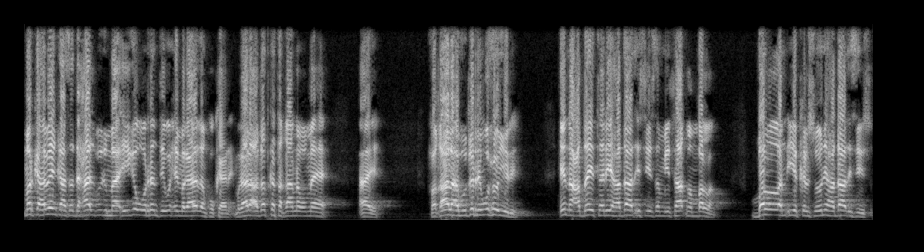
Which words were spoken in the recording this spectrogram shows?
marka habeenkaa saddexaad buu yidhi maa iiga warrantay wixii magaaladan ku keenay. Magaalada dad ka taqaanaba mehe ay fa qaala abu darin wuxuu yidhi in acdaytanii haddaad isiisa miithaaqan ballan ballan iyo kalsooni haddaad isiiso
